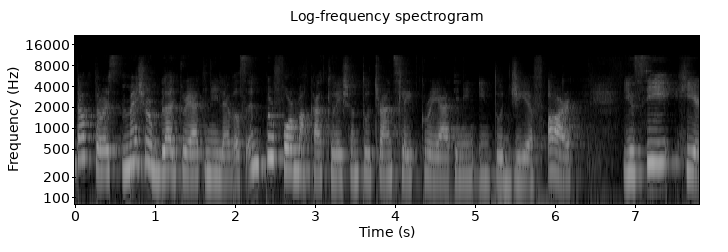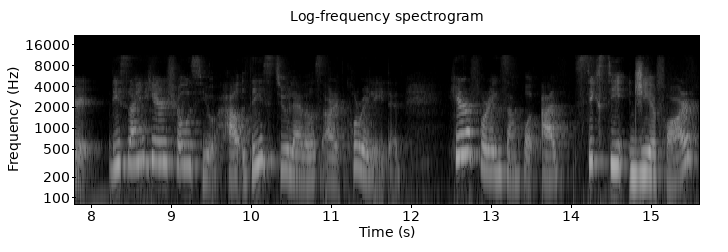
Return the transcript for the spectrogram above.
Doctors measure blood creatinine levels and perform a calculation to translate creatinine into GFR. You see here, this line here shows you how these two levels are correlated. Here, for example, at 60 GFR,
